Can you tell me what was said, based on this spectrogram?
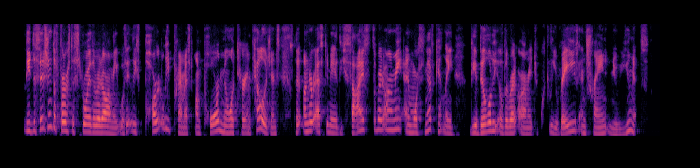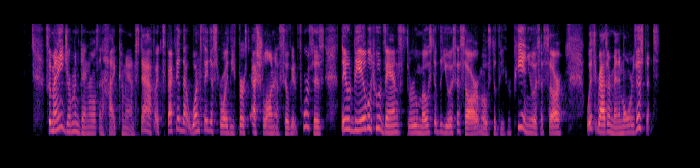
The decision to first destroy the Red Army was at least partly premised on poor military intelligence that underestimated the size of the Red Army and, more significantly, the ability of the Red Army to quickly raise and train new units. So many German generals and high command staff expected that once they destroyed the first echelon of Soviet forces, they would be able to advance through most of the USSR, most of the European USSR, with rather minimal resistance.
